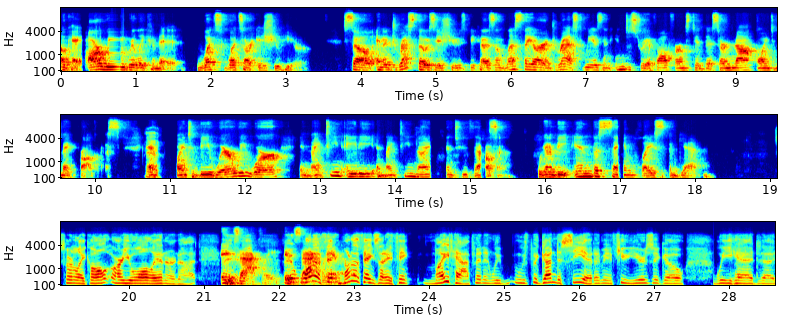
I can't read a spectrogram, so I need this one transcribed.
okay, are we really committed? What's what's our issue here? So, and address those issues because unless they are addressed, we as an industry, if all firms did this, are not going to make progress. Yeah. And going to be where we were in 1980 and 1990 and 2000. We're going to be in the same place again. Sort of like all, are you all in or not? Exactly. And, exactly. One of, the th- one of the things that I think might happen, and we've, we've begun to see it. I mean, a few years ago, we had uh,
